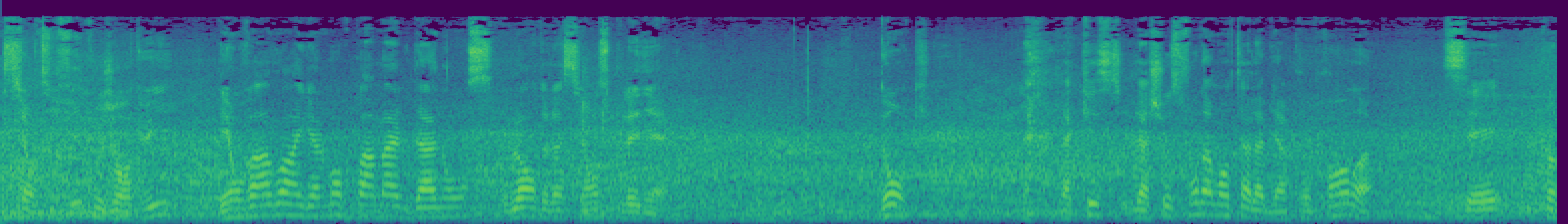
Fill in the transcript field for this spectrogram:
scientifiques aujourd'hui et on va avoir également pas mal d'annonces lors de la séance plénière. Donc, la, chose fondamentale à bien comprendre, c'est, comme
